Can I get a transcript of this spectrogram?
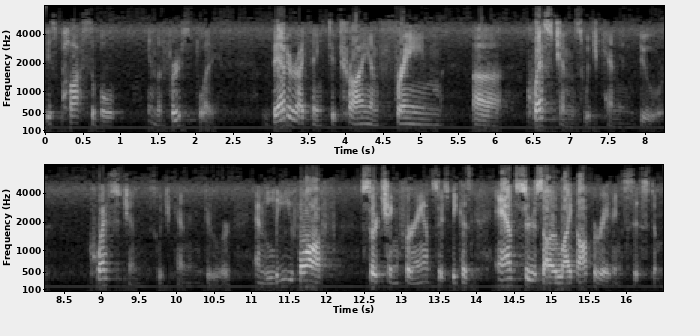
is possible in the first place. Better, I think, to try and frame uh, questions which can endure, questions which can endure, and leave off searching for answers because answers are like operating systems.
